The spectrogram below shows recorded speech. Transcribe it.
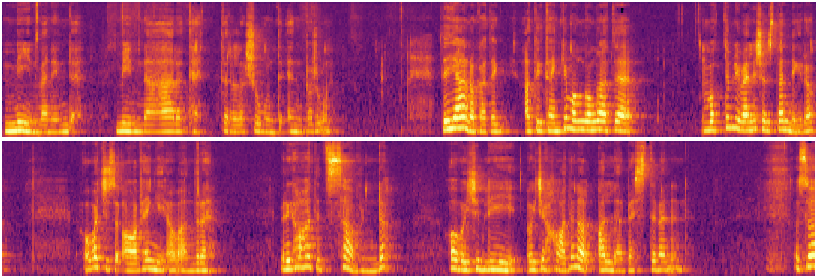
min venninne. Min nære, tette relasjon til en person. Det gjør nok at jeg, at jeg tenker mange ganger at jeg måtte bli veldig selvstendig, da. Og var ikke så avhengig av andre. Men jeg har hatt et savn, da av å ikke, bli, å ikke ha den aller beste vennen. Og så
